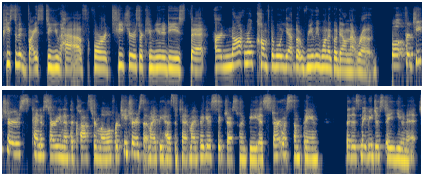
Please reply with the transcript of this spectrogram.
piece of advice do you have for teachers or communities that are not real comfortable yet, but really want to go down that road? Well, for teachers, kind of starting at the classroom level, for teachers that might be hesitant, my biggest suggestion would be is start with something that is maybe just a unit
